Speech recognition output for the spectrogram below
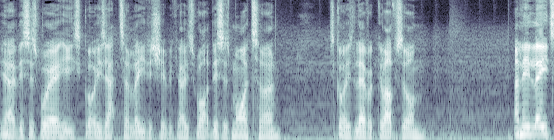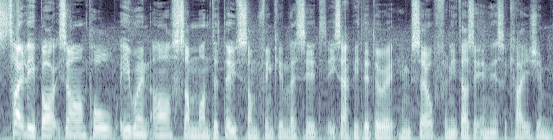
you know, this is where he's got his actor leadership. He goes, right, this is my turn. He's got his leather gloves on. And he leads totally by example. He won't ask someone to do something unless he's happy to do it himself, and he does it in this occasion.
